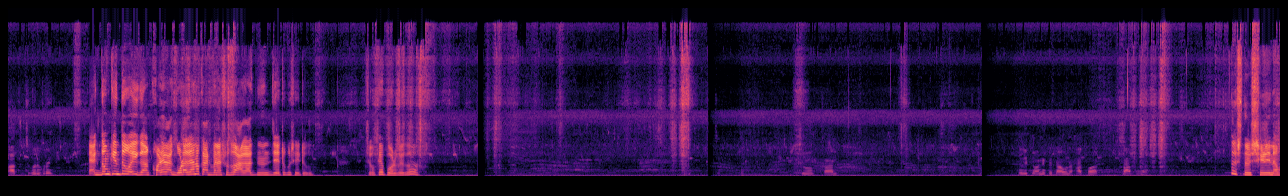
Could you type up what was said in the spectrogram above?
হাত উঁচু করে করে একদম কিন্তু ওই খড়ের গোড়া যেন কাটবে না শুধু আগা যেটুকু সেইটুকু। চোখে পড়বে গো। অনেকটা ডাউন হাত পা চাপ তো তুমি সিঁড়ি নাও।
